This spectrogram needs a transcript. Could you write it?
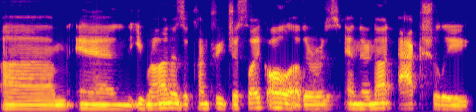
um, and Iran is a country just like all others, and they're not actually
